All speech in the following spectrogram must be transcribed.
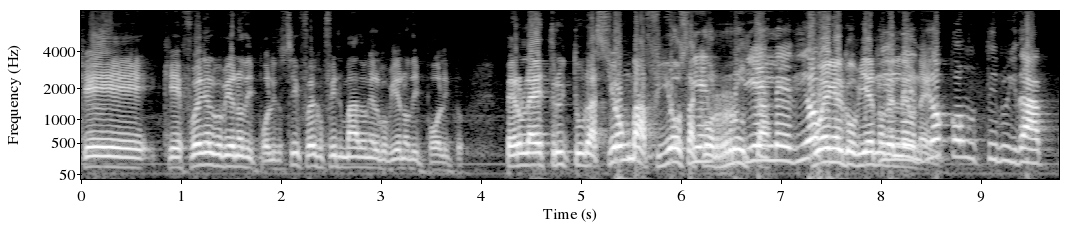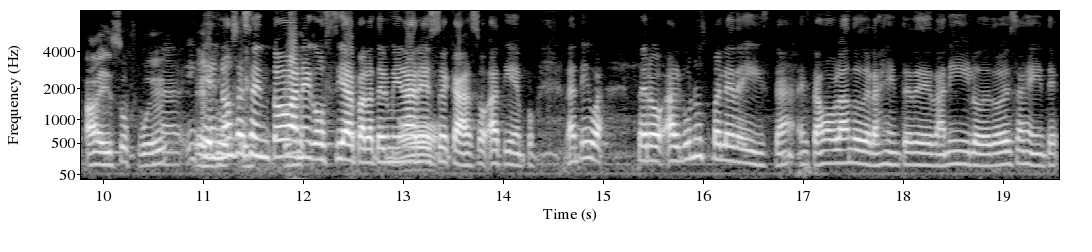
que, que fue en el gobierno de Hipólito. Sí, fue firmado en el gobierno de Hipólito. Pero la estructuración mafiosa, corrupta, fue en el gobierno de Leonel. le dio continuidad a eso fue... y quien no se sentó a negociar para terminar ese caso a tiempo. La antigua, pero algunos PLDistas, estamos hablando de la gente de Danilo, de toda esa gente,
